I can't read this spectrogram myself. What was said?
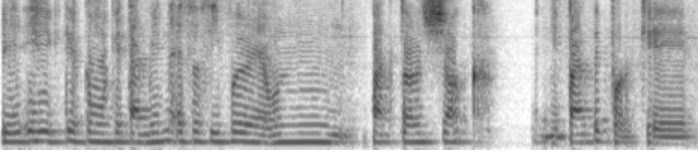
Y, como que también eso sí fue un factor shock en mi parte porque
